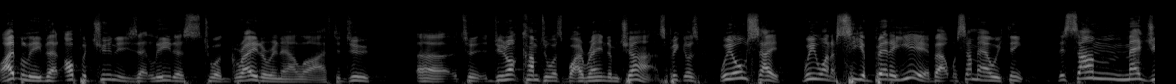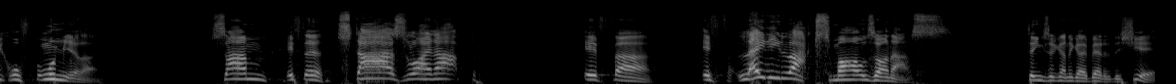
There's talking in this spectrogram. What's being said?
I believe that opportunities that lead us to a greater in our life to do uh, to do not come to us by random chance because we all say we want to see a better year, but somehow we think there's some magical formula. Some, if the stars line up, if uh, if Lady Luck smiles on us, things are going to go better this year.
